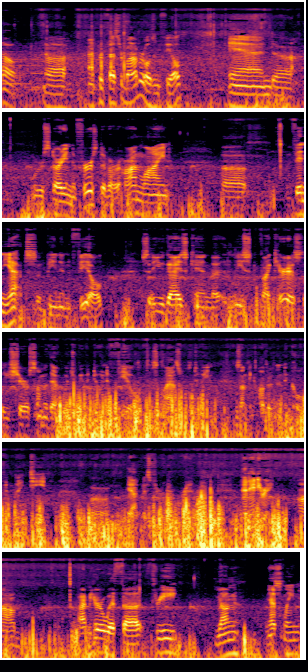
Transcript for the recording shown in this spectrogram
So, uh, I'm Professor Bob Rosenfield, and uh, we're starting the first of our online uh, vignettes of being in the field so that you guys can uh, at least vicariously share some of that which we would do in the field if this class was doing something other than the COVID-19 uh, atmosphere that we're in. At any rate, um, I'm here with uh, three young nestling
